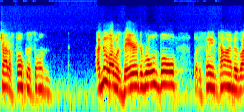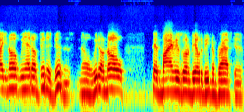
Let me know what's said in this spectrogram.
try to focus on. I knew I was there at the Rose Bowl, but at the same time, it's like you know we had unfinished business. No, we don't know that Miami was going to be able to beat Nebraska.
